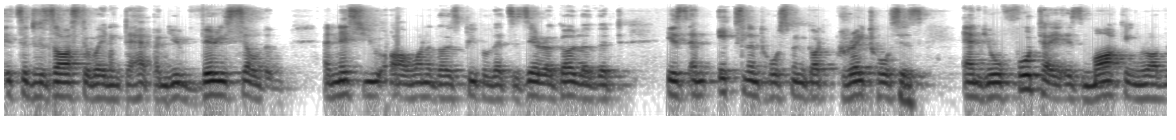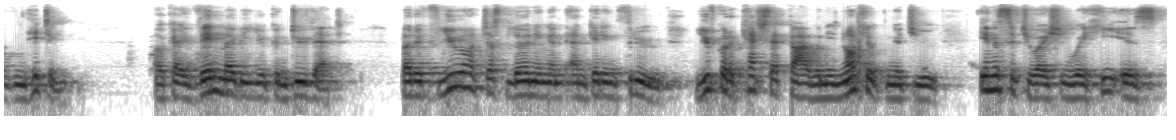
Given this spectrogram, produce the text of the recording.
it's a disaster waiting to happen. You very seldom, unless you are one of those people that's a zero goaler that is an excellent horseman, got great horses, and your forte is marking rather than hitting. Okay, then maybe you can do that. But if you are just learning and, and getting through, you've got to catch that guy when he's not looking at you in a situation where he is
